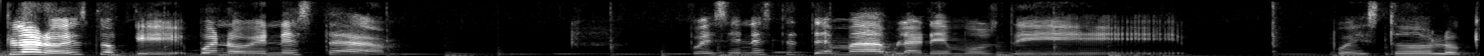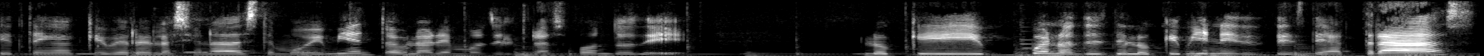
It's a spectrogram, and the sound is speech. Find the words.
Claro, es lo que, bueno, en esta, pues en este tema hablaremos de, pues todo lo que tenga que ver relacionado a este movimiento, hablaremos del trasfondo de lo que, bueno, desde lo que viene desde atrás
